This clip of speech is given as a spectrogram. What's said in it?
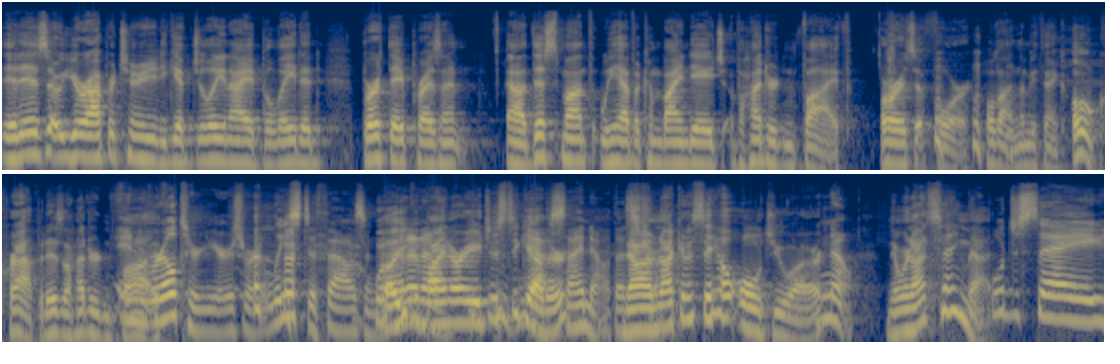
it is your opportunity to give Julie and I a belated birthday present. Uh, this month, we have a combined age of 105 or is it four? Hold on, let me think. Oh crap, it is 105. In realtor years, or at least a thousand. well, you combine our ages together. yes, I know. That's now true. I'm not going to say how old you are. No. No, we're not saying that. We'll just say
